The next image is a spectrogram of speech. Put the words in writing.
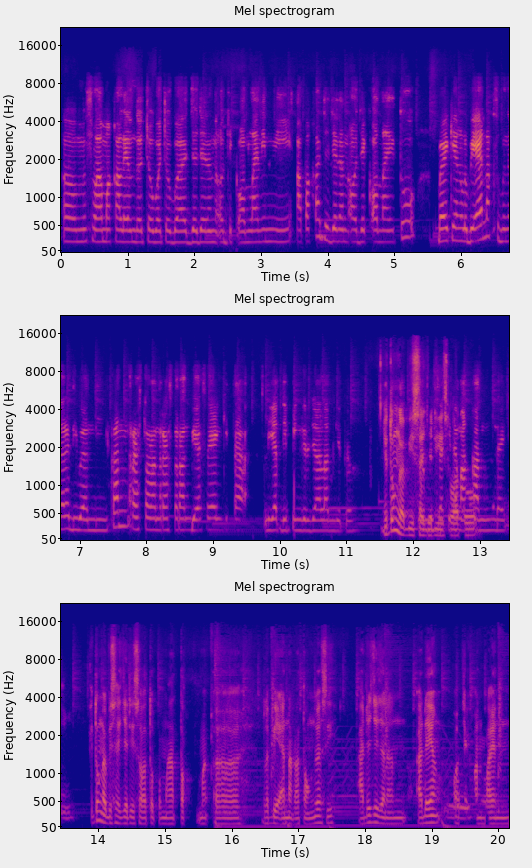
Em, selama kalian udah coba-coba jajanan ojek online ini, apakah jajanan ojek online itu baik yang lebih enak sebenarnya dibandingkan restoran-restoran biasa yang kita lihat di pinggir jalan gitu? Itu nggak bisa Yang jadi kita suatu makan dine in. itu nggak bisa jadi suatu pematok ma- eh, lebih enak atau enggak sih. Ada jajanan, ada yang Hmm. ojek online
